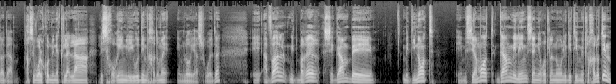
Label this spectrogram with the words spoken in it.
לא יודע תחשבו על כל מיני קללה לשחורים ליהודים וכדומה הם לא יאשרו את זה. אה, אבל מתברר שגם במדינות אה, מסוימות גם מילים שנראות לנו לגיטימיות לחלוטין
